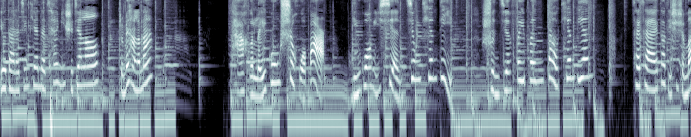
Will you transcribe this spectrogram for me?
又到了今天的猜谜时间喽，准备好了吗？他和雷公是伙伴儿，银光一现惊天地，瞬间飞奔到天边。猜猜到底是什么？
